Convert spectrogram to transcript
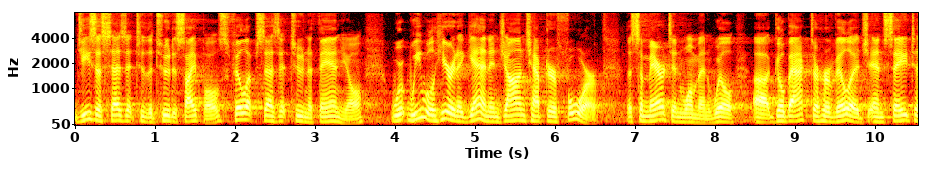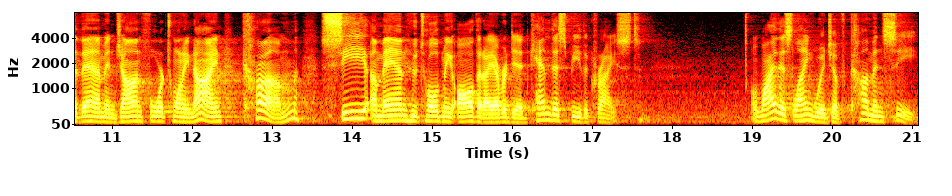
Jesus says it to the two disciples. Philip says it to Nathanael. We will hear it again in John chapter 4. The Samaritan woman will uh, go back to her village and say to them in John 4 29, Come, see a man who told me all that I ever did. Can this be the Christ? Why this language of come and see?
